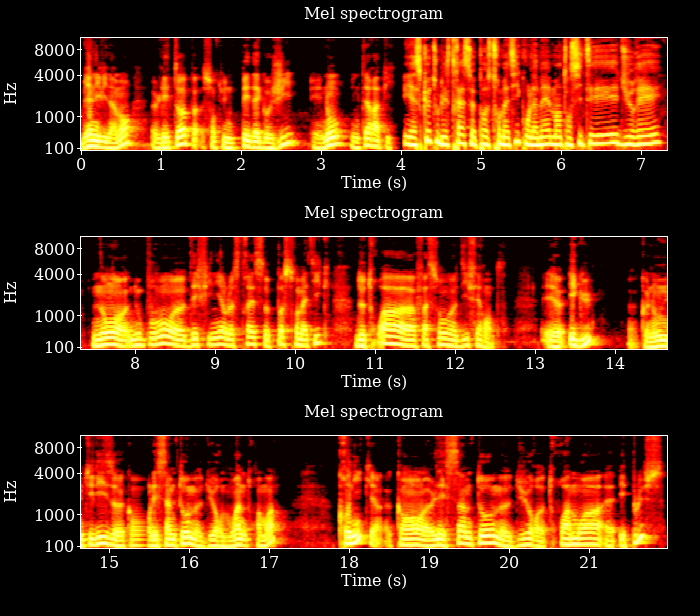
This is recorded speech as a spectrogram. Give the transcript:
bien évidemment, les tops sont une pédagogie et non une thérapie. Et est-ce que tous les stress post-traumatiques ont la même intensité, durée? Non, nous pouvons euh, définir le stress post-traumatique de trois euh, façons euh, différentes. Euh, aigu, que l'on utilise quand les symptômes durent moins de trois mois, chronique, quand les symptômes durent trois mois et plus,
